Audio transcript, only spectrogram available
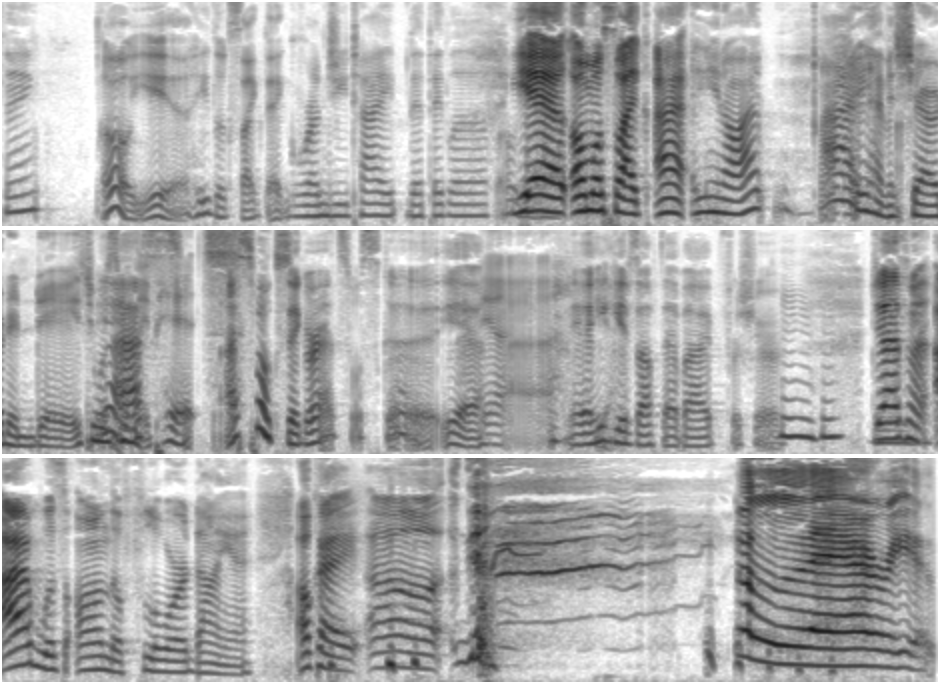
think? Oh yeah, he looks like that grungy type that they love. Oh, Yeah, almost like I, you know, I, I haven't showered in days. You want yeah, some of my s- pets? I smoke cigarettes. What's good? Yeah, yeah. yeah. He gives off that vibe for sure. Mm-hmm. Jasmine, I was on the floor dying. Okay, uh, hilarious.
